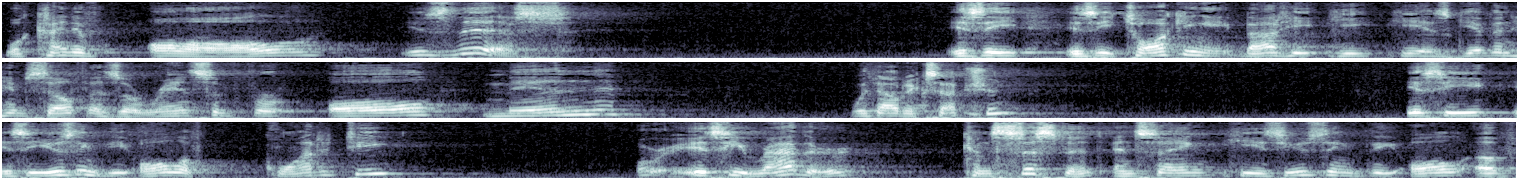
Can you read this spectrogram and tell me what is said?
What kind of all is this? Is he, is he talking about he, he, he has given himself as a ransom for all men without exception? Is he, is he using the all of quantity? Or is he rather consistent and saying he's using the all of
